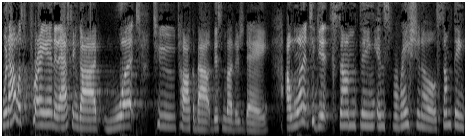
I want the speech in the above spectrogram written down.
When I was praying and asking God what to talk about this Mother's Day, I wanted to get something inspirational, something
